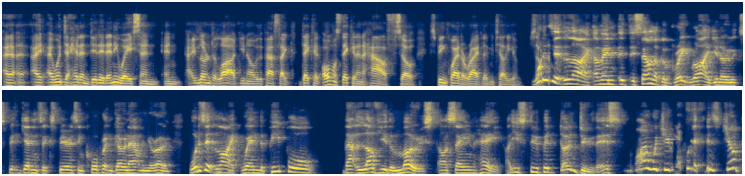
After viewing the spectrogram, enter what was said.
I, I went ahead and did it anyways, and and I learned a lot. You know, the past like decade, almost decade and a half. So it's been quite a ride, let me tell you. So. What is it like? I mean, it, it, sounds like a great ride. You know, exp- getting to experience in corporate and going out on your own. What is it mm-hmm. like when the people that love you the most are saying, "Hey, are you stupid? Don't do this. Why would you quit this job?"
